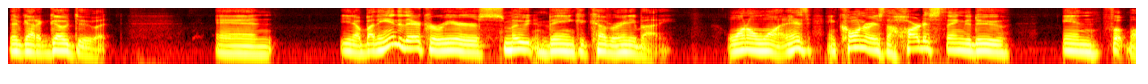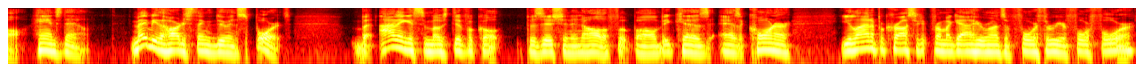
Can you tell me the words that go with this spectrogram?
They've got to go do it. And, you know, by the end of their careers, Smoot and Bean could cover anybody one on one. And corner is the hardest thing to do in football, hands down. Maybe the hardest thing to do in sports, but I think it's the most difficult position in all of football because as a corner, you line up across from a guy who runs a 4 3 or 4 4,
